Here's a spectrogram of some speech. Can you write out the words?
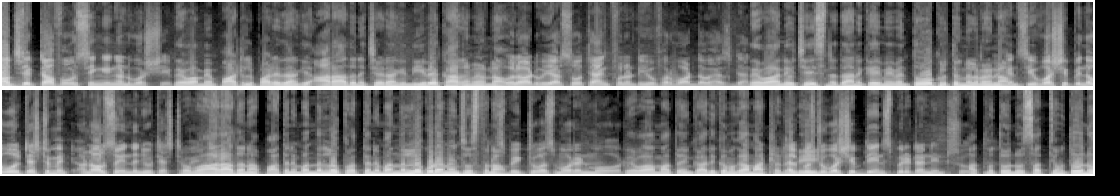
object of our singing and worship దేవా మేము పాటలు పాడేదానికి ఆరాధన చేయడానికి నీవే కారణమే ఉన్నావు. O Lord we are so thankful unto you for what thou hast done. దేవా నీవు చేసిన దానికై మేము ఎంతో కృతజ్ఞులమే ఉన్నాం can see worship in the Old Testament and also in the New Testament. ప్రభు ఆరాధన పాత నిబంధనలో క్రొత్త నిబంధనలో కూడా మేము చూస్తున్నాం Speak to us more and more. దేవా మాతో ఇంకా అధికముగా Help మాట్లాడండి us to worship thee in spirit and in truth. ఆత్మతోనూ సత్యంతోనూ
